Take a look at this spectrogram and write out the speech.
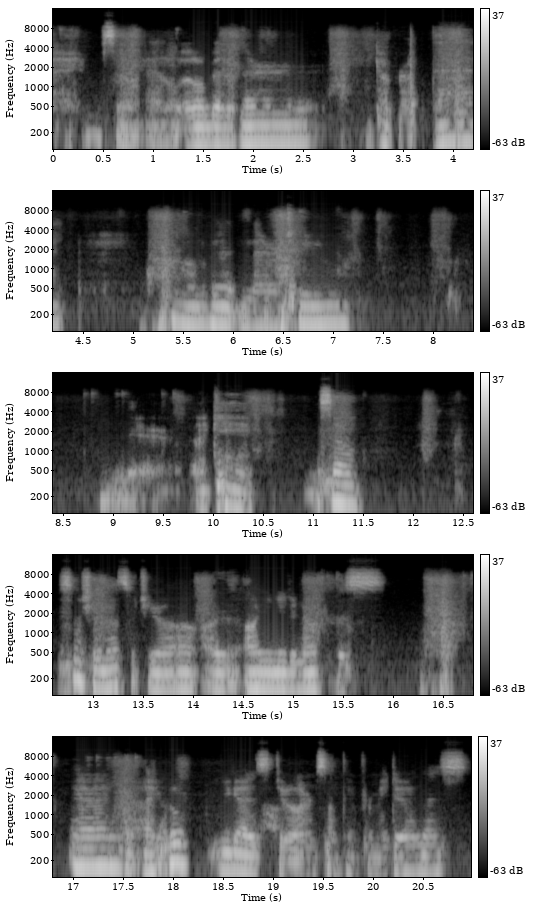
Okay, So add a little bit of there, cover up that, a little bit there too. There, okay, so essentially that's what you uh, are, all you need to know for this. And I hope you guys do learn something from me doing this.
